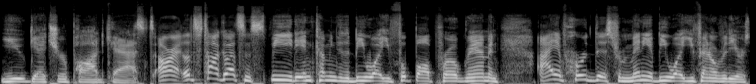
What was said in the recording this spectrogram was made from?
you get your podcasts. All right, let's talk about some speed incoming to the BYU football program. And I have heard this from many a BYU fan over the years.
